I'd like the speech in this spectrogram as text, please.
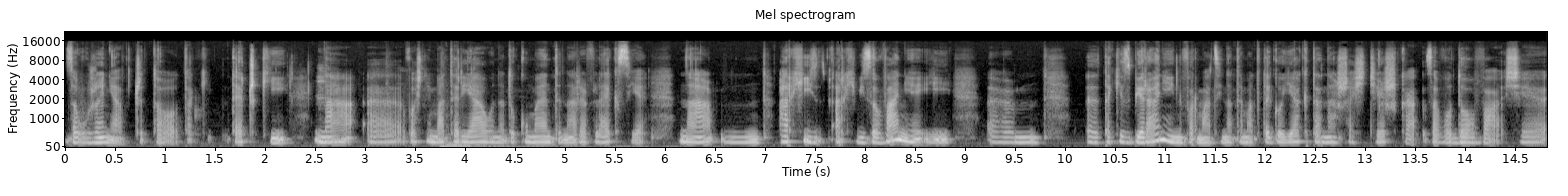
założenia, czy to takie teczki na właśnie materiały, na dokumenty, na refleksje, na mm, archiwizowanie i e, takie zbieranie informacji na temat tego, jak ta nasza ścieżka zawodowa się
